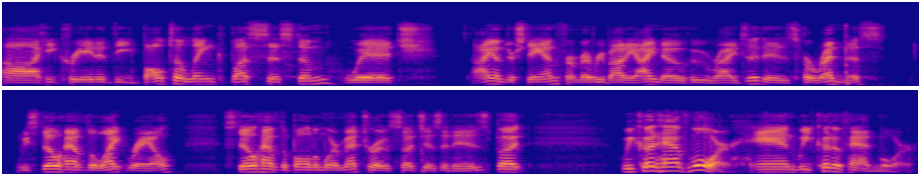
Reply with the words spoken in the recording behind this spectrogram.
Uh, he created the BaltimoreLink bus system, which I understand from everybody I know who rides it is horrendous. We still have the light rail, still have the Baltimore Metro, such as it is, but we could have more, and we could have had more.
